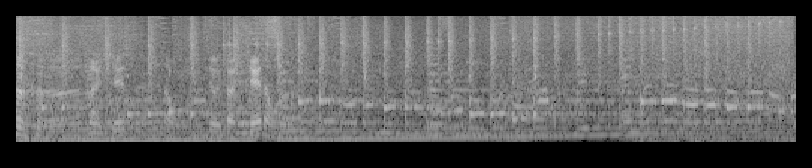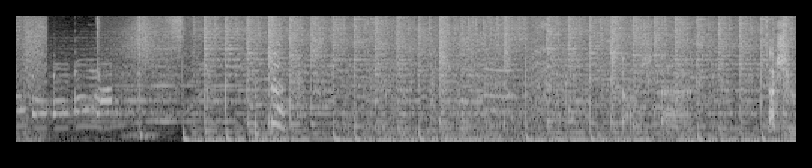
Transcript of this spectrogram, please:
Lại chết nữa, đâu chơi toàn chết không à Dodge that. It's actually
